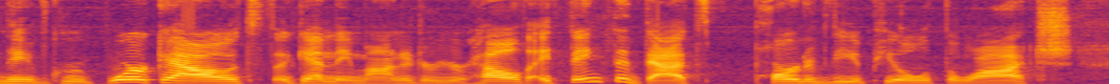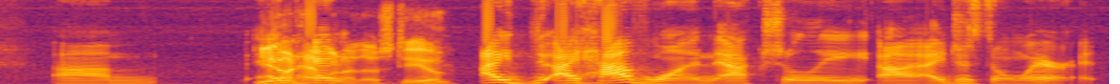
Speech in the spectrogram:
They have group workouts. Again, they monitor your health. I think that that's part of the appeal with the watch. Um, you don't have one of those, do you? I, I have one actually. Uh, I just don't wear it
